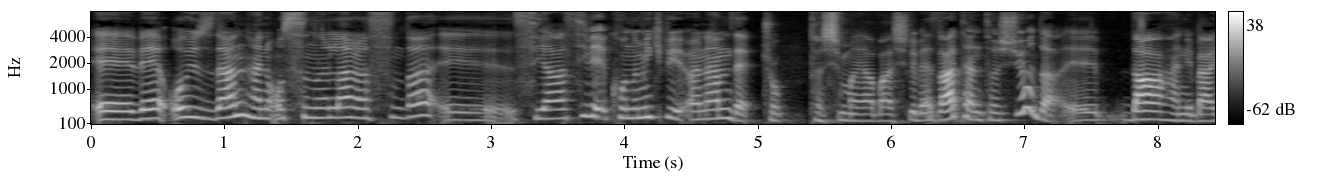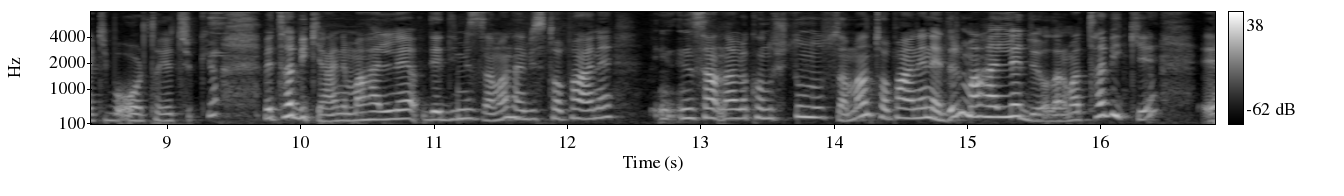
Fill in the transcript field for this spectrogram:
E, ve o yüzden hani o sınırlar aslında e, siyasi ve ekonomik bir önem de çok taşımaya başlıyor ve zaten taşıyor da e, daha hani belki bu ortaya çıkıyor. Ve tabii ki hani mahalle dediğimiz zaman hani biz Tophane insanlarla konuştuğumuz zaman Tophane nedir? Mahalle diyorlar ama tabii ki e,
